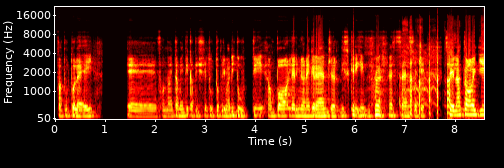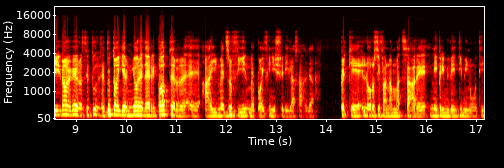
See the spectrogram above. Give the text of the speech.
fa tutto lei e fondamentalmente capisce tutto prima di tutti, è un po' l'Hermione Granger di Scream, nel senso che se la togli, no è vero, se tu, se tu togli Hermione da Harry Potter eh, hai mezzo film e poi finisce lì la saga, perché loro si fanno ammazzare nei primi 20 minuti.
